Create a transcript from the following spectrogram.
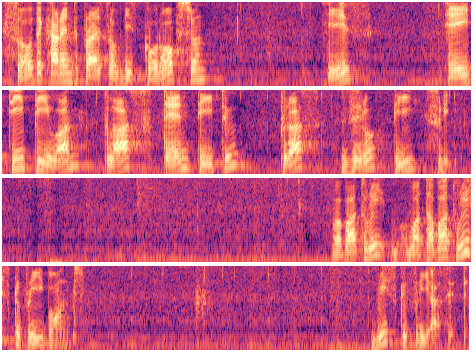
So the current price of this call option is 80 P1 plus 10 P2 plus 0 P3. What about, what about risk-free bond? Risk-free asset.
